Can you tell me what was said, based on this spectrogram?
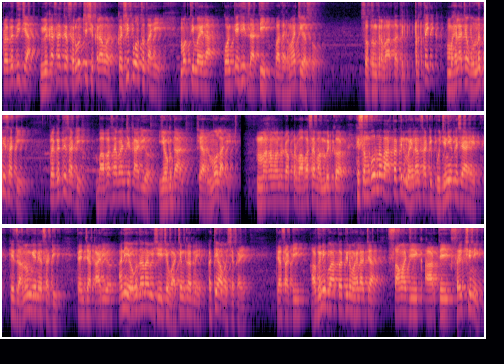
प्रगतीच्या विकासाच्या सर्वोच्च शिखरावर कशी पोहोचत आहे? मग ती महिला कोणत्याही जाती वा धर्माची असो. स्वतंत्र भारतातील प्रत्येक महिलाच्या उन्नतीसाठी प्रगतीसाठी बाबासाहेबांचे कार्य योगदान हे अनमोल आहे. महामानव डॉक्टर बाबासाहेब आंबेडकर हे संपूर्ण भारतातील महिलांसाठी पूजनीय कसे आहेत हे जाणून घेण्यासाठी त्यांच्या कार्य आणि योगदानाविषयीचे वाचन करणे अति आवश्यक आहे. त्यासाठी आधुनिक भारतातील महिलांच्या सामाजिक आर्थिक शैक्षणिक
